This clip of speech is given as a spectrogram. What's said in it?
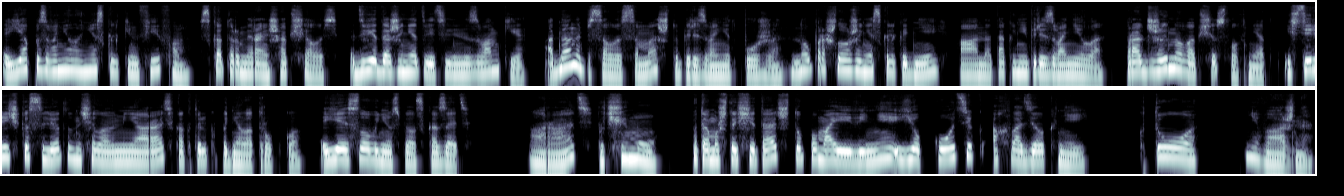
Я позвонила нескольким фифам, с которыми раньше общалась. Две даже не ответили на звонки. Одна написала СМС, что перезвонит позже, но прошло уже несколько дней, а она так и не перезвонила. Про Джину вообще слов нет. Истеричка с лёта начала на меня орать, как только подняла трубку. Я и слова не успела сказать. «Орать? Почему?» потому что считает, что по моей вине ее котик охладел к ней. Кто? Неважно.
